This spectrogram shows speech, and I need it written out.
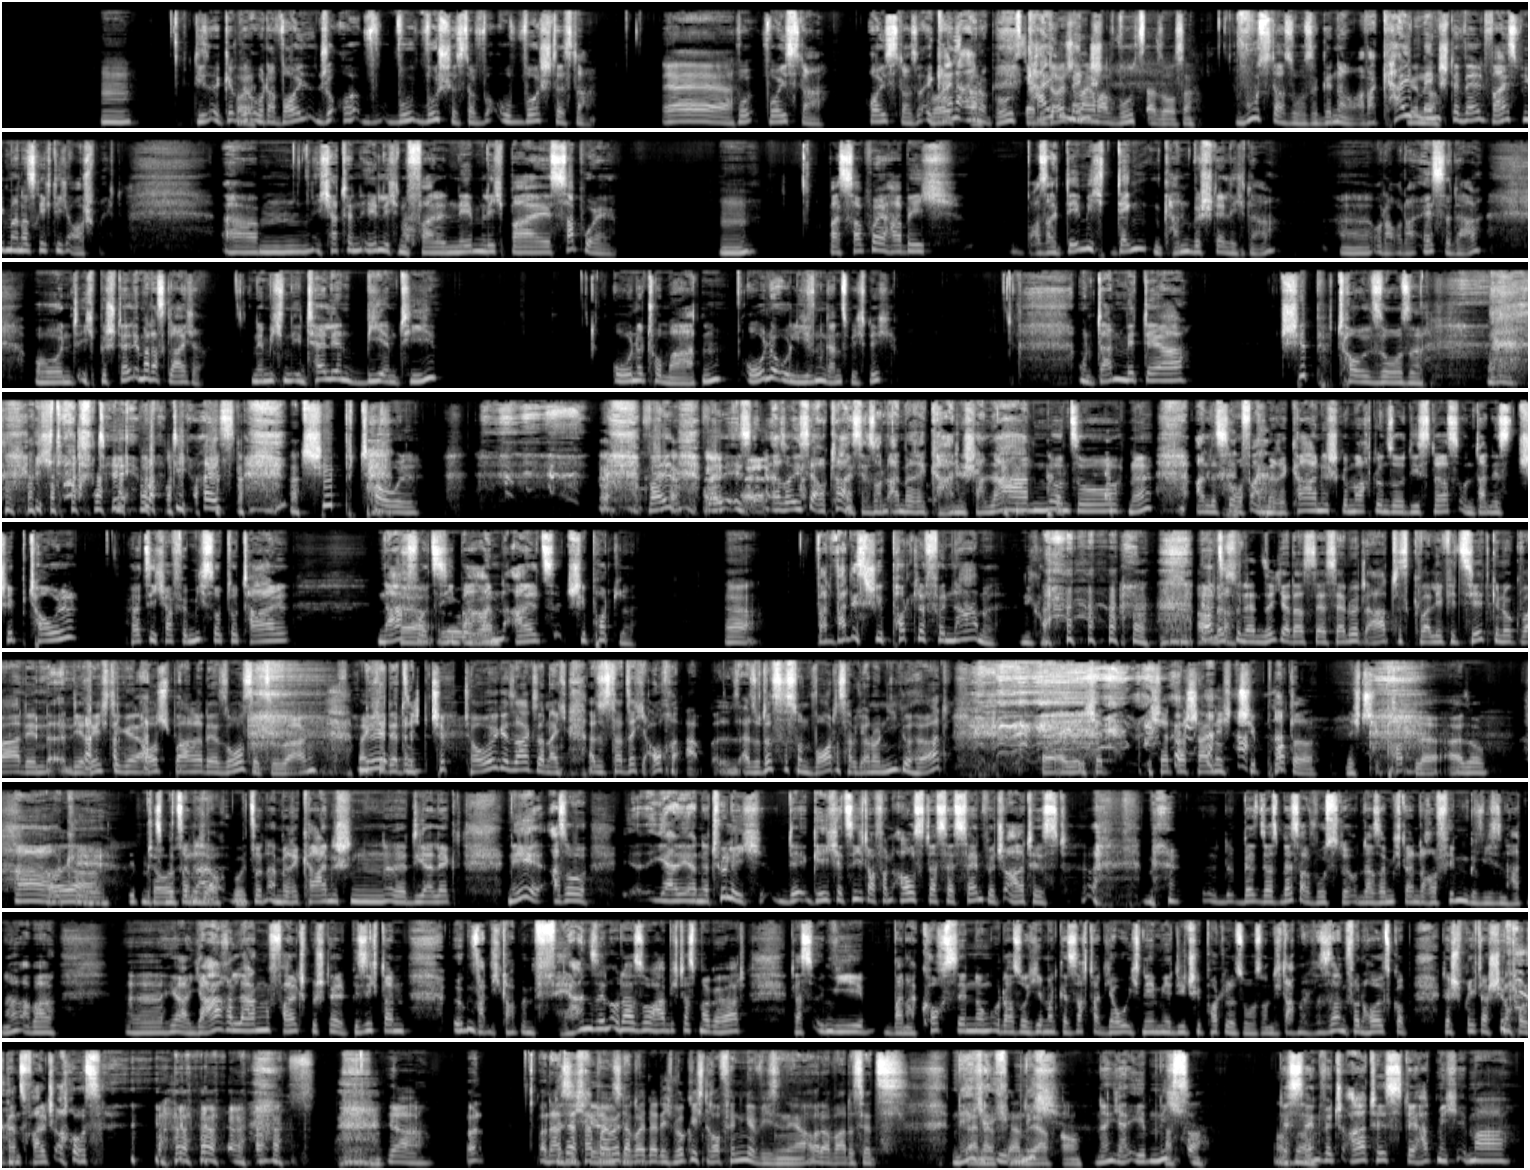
Hm. Diese, oder Worcester, Worcester. Ja, ja, ja. Worcester. Oyster, so, keine Ahnung. Wooster. Kein Die Deutschen Mensch, sagen mal Wustersoße. Wustersoße, genau. Aber kein genau. Mensch der Welt weiß, wie man das richtig ausspricht. Ähm, ich hatte einen ähnlichen Fall, nämlich bei Subway. Mhm. Bei Subway habe ich, boah, seitdem ich denken kann, bestelle ich da äh, oder, oder esse da. Und ich bestelle immer das Gleiche. Nämlich ein Italian BMT ohne Tomaten, ohne Oliven, ganz wichtig. Und dann mit der Chip-Toll-Soße. Ich dachte immer, die heißt Chip-Toll. weil, weil ist, also ist ja auch klar, ist ja so ein amerikanischer Laden und so, ne? Alles so auf amerikanisch gemacht und so, dies, das. Und dann ist Chip Toll, hört sich ja für mich so total nachvollziehbar ja, an als Chipotle. Ja. Was, was ist Chipotle für Name, Nico? Aber bist du denn sicher, dass der Sandwich Artist qualifiziert genug war, den, die richtige Aussprache der Soße zu sagen? Weil nee, ich hätte jetzt nicht Chip Toll gesagt, sondern ich, also es ist tatsächlich auch, also das ist so ein Wort, das habe ich auch noch nie gehört. Äh, also ich hätte, ich hätte wahrscheinlich Chipotle, nicht Chipotle, also Ah, okay. Ja, mit, mit, so einer, mit, so einem amerikanischen äh, Dialekt. Nee, also ja, ja, natürlich gehe ich jetzt nicht davon aus, dass der Sandwich Artist das besser wusste und dass er mich dann darauf hingewiesen hat, ne? Aber äh, ja, jahrelang falsch bestellt, bis ich dann irgendwann, ich glaube im Fernsehen oder so, habe ich das mal gehört, dass irgendwie bei einer Kochsendung oder so jemand gesagt hat, yo, ich nehme hier die Chipotle-Soße. Und ich dachte mir, was ist denn für ein Holzkopf? Der spricht das Schiff wohl ganz falsch aus. ja, und hat der Stadtbahn-Mitarbeiter dich wirklich darauf hingewiesen, ja? Oder war das jetzt nee, ja eben nicht. Ne, ja, eben nicht. Ach so. Ach der Sandwich-Artist, der hat mich immer,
